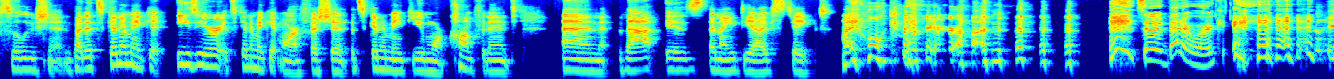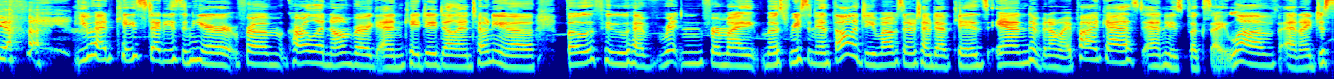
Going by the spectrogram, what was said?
solution, but it's going to make it easier. It's going to make it more efficient. It's going to make you more confident. And that is an idea I've staked my whole career on. so it better work. yeah. You had case studies in here from Carla Naumburg and KJ Dell'Antonia, both who have written for my most recent anthology, Moms Don't Have Time to Have Kids, and have been on my podcast and whose books I love. And I just,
